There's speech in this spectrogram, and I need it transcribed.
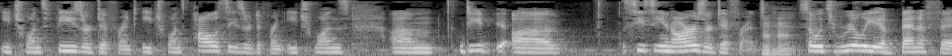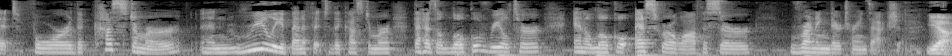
Each one's fees are different. Each one's policies are different. Each one's um, deed uh, CC&Rs are different. So it's really a benefit for the customer and really a benefit to the customer that has a local realtor and a local escrow officer running their transaction. Yeah,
